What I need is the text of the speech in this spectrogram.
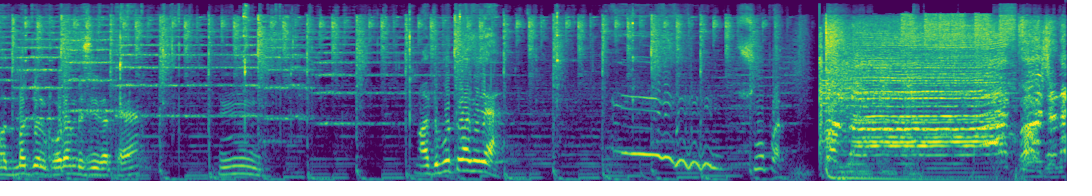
ಮಧ್ಯ ಮಧ್ಯದಲ್ಲಿ ಗೋಡಂಬಿ ಸಿಗತ್ತೆ. ಹ್ಞೂ ಅದ್ಭುತವಾಗಿದೆ ಸೂಪರ್ ಭೋಜನ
